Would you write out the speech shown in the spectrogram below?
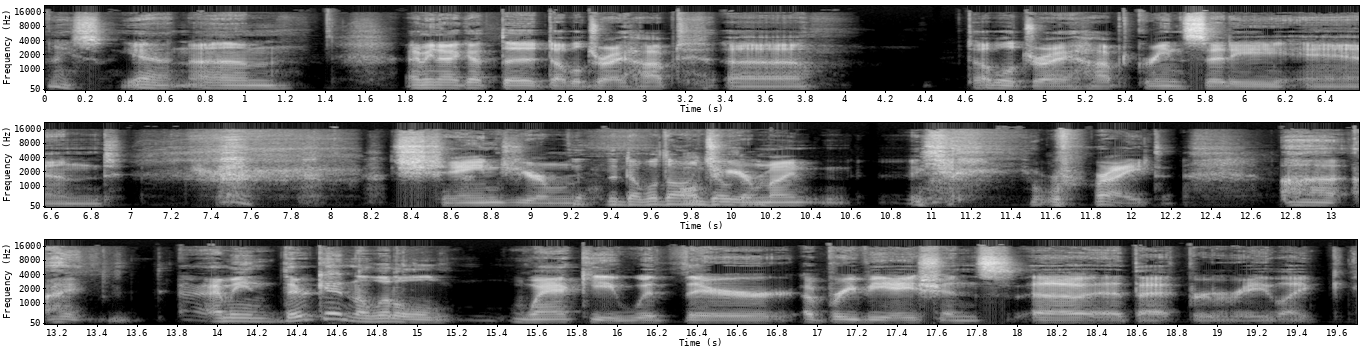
Nice. Yeah. Um I mean I got the double dry hopped uh double dry hopped Green City and change your The, the double dong. alter your mind right uh i i mean they're getting a little wacky with their abbreviations uh at that brewery. Like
